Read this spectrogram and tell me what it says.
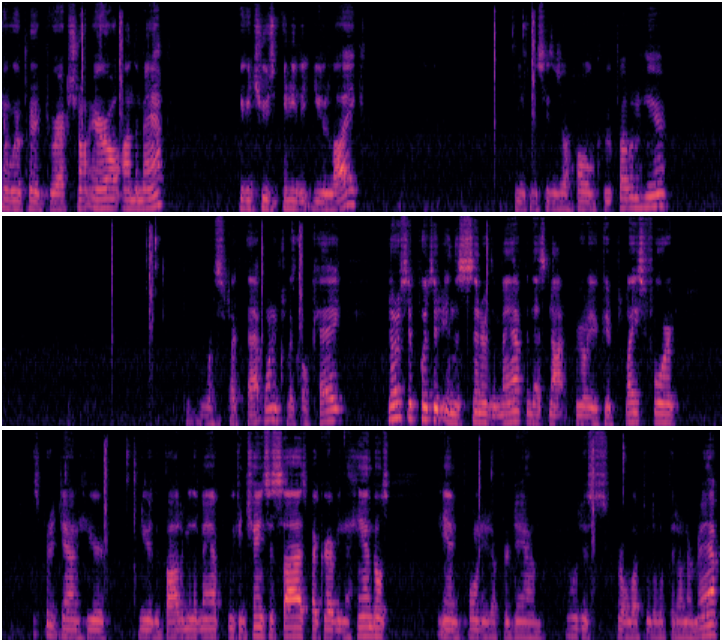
And we'll put a directional arrow on the map. You can choose any that you like. You can see there's a whole group of them here. We'll select that one and click OK. Notice it puts it in the center of the map, and that's not really a good place for it. Let's put it down here near the bottom of the map. We can change the size by grabbing the handles and pulling it up or down. We'll just scroll up a little bit on our map.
